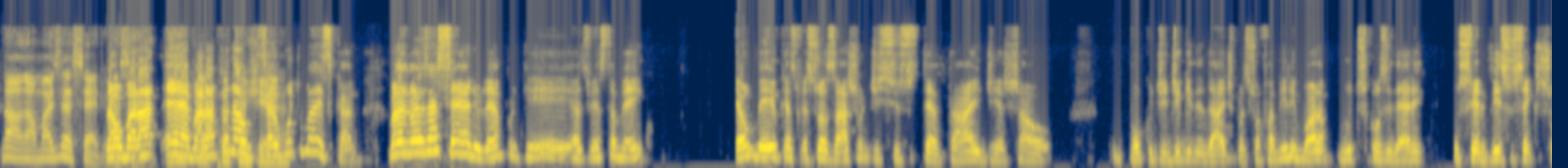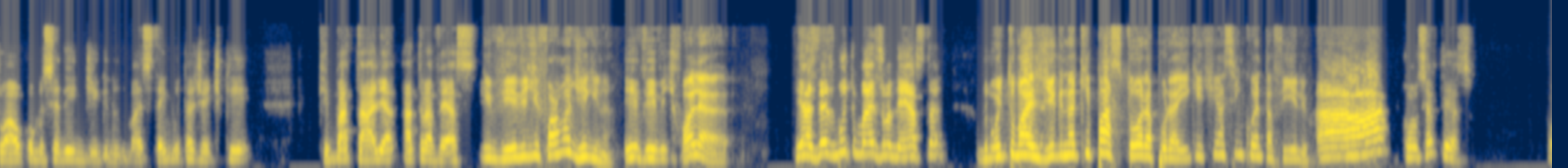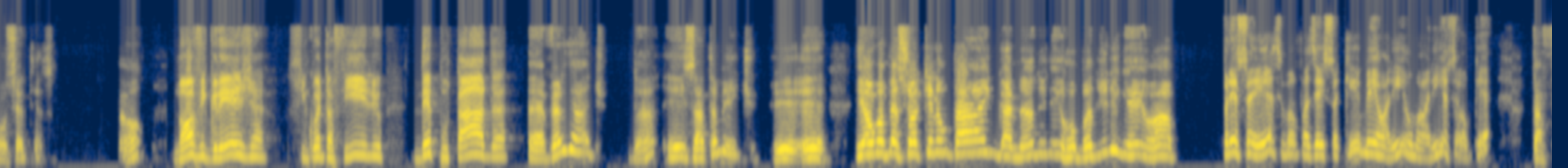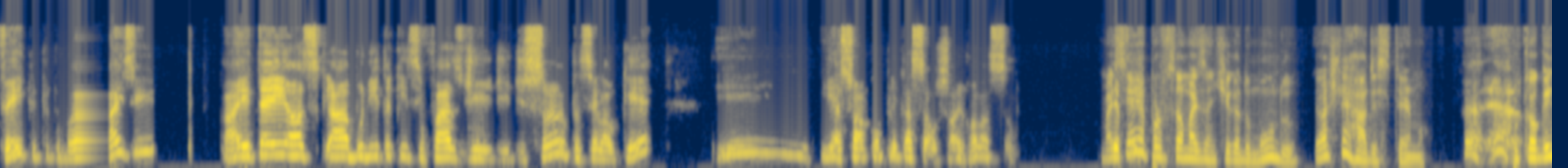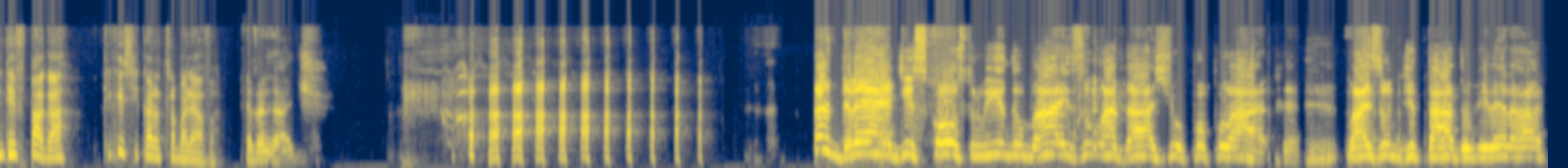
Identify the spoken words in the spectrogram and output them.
Não, não, mas é sério. Não, é barato, sério. é, barato não, saiu muito mais caro. Mas, mas é sério, né? Porque às vezes também é o meio que as pessoas acham de se sustentar e de achar um pouco de dignidade para sua família, embora muitos considerem o serviço sexual como sendo indigno, mas tem muita gente que, que batalha através. E vive de forma digna. E vive de forma Olha, E às vezes muito mais honesta. Muito mais digna que pastora por aí que tinha 50 filhos. Ah, com certeza. Com certeza. Não? Nova igreja, 50 filhos, deputada. É verdade. Né? Exatamente. E, e, e, é uma pessoa que não está enganando e nem roubando de ninguém. Ó. preço é esse, vamos fazer isso aqui, meia horinha, uma horinha, sei lá o quê. Tá feito e tudo mais. E aí tem as, a bonita que se faz de, de, de santa, sei lá o quê. E, e é só complicação, só enrolação. Mas Depois... se é a profissão mais antiga do mundo, eu acho errado esse termo. É, é. Porque alguém teve que pagar. O que, que esse cara trabalhava? É verdade. André desconstruindo mais um adágio popular, mais um ditado milenar.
